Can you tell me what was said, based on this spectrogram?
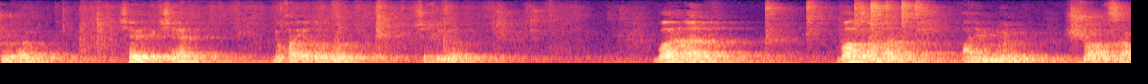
şuradan çevirdikçe yukarıya doğru çıkıyor. Bu arada bu aksam da alüminyum. Şu aksam,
